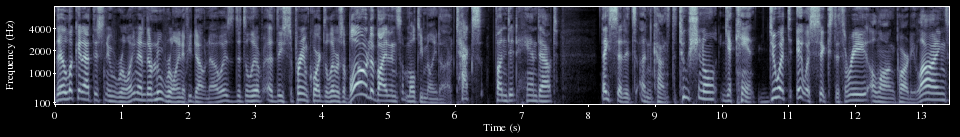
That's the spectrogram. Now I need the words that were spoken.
They're looking at this new ruling, and the new ruling, if you don't know, is the deliver uh, the Supreme Court delivers a blow to Biden's multi-million dollar tax-funded handout. They said it's unconstitutional. You can't do it. It was six to three along party lines.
